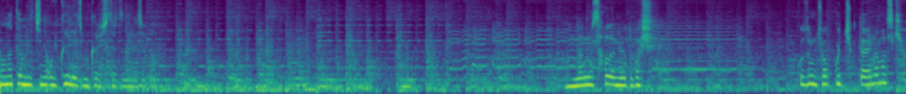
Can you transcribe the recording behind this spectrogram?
Limonatanın içine uyku ilacı mı karıştırdılar acaba? Ondan mı sallanıyordu başı? Kuzum çok küçük dayanamaz ki o.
